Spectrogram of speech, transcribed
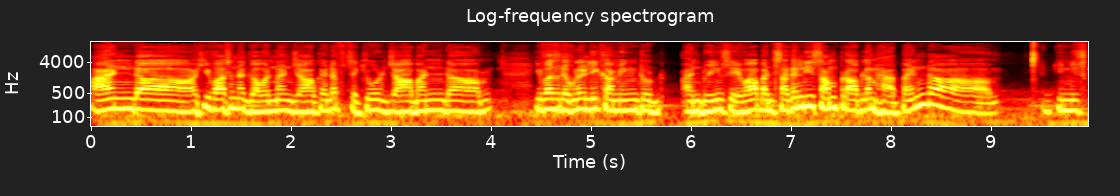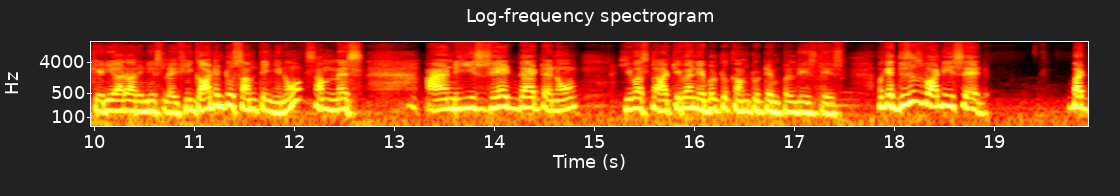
and uh, he was in a government job, kind of secure job and um, he was regularly coming to and doing seva but suddenly some problem happened uh, in his career or in his life. He got into something you know some mess. And he said that you know he was not even able to come to temple these days. Okay this is what he said. But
